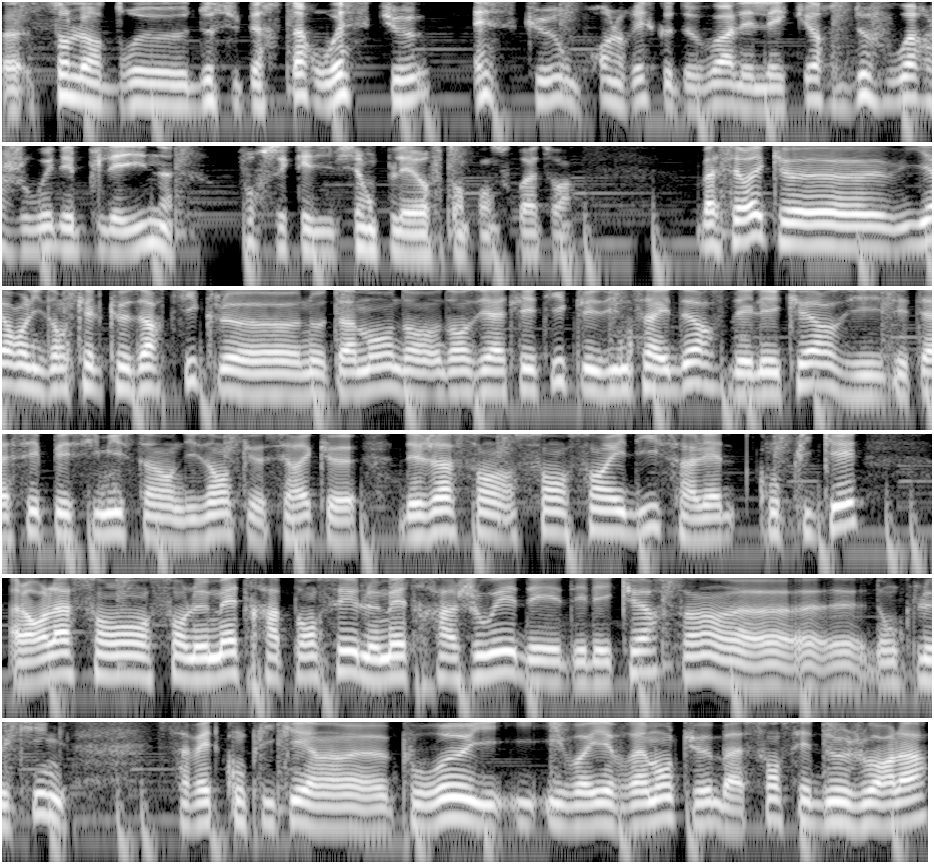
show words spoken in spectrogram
euh, sans leurs deux, deux superstars ou est-ce que est-ce on prend le risque de voir les Lakers devoir jouer les play-in pour se qualifier en play-off? T'en penses quoi toi? Bah, c'est vrai que hier, en lisant quelques articles, notamment dans, dans, The Athletic, les insiders des Lakers, ils étaient assez pessimistes hein, en disant que c'est vrai que déjà sans, sans, sans, Eddie, ça allait être compliqué. Alors là, sans, sans, le mettre à penser, le mettre à jouer des, des Lakers, hein, euh, donc le King, ça va être compliqué. Hein. Pour eux, ils, ils, voyaient vraiment que bah, sans ces deux joueurs-là,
